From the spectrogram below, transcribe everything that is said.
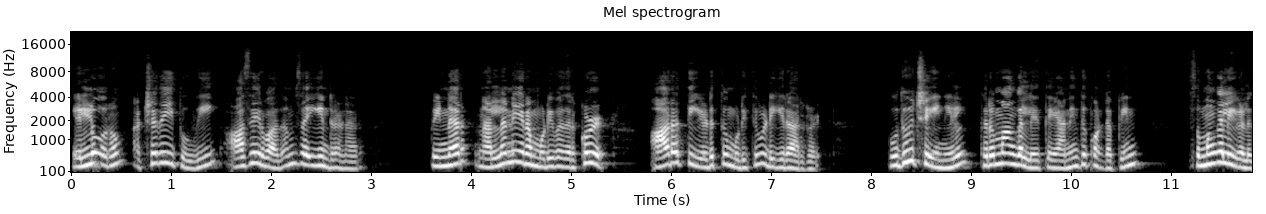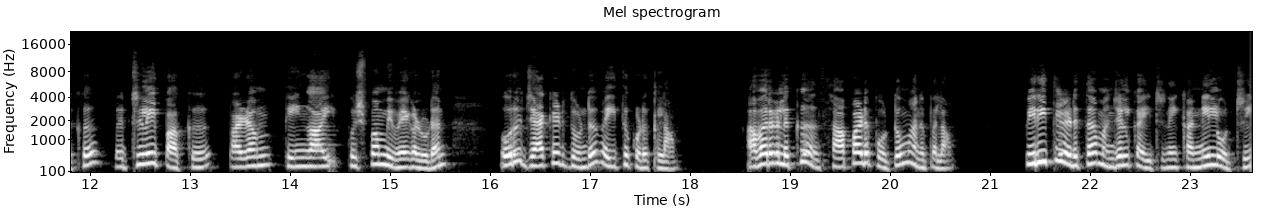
எல்லோரும் அட்சதை தூவி ஆசீர்வாதம் செய்கின்றனர். பின்னர் நல்ல நேரம் முடிவதற்குள் ஆரத்தி எடுத்து முடித்து விடுகிறார்கள். புது செயினில் திருமாங்கல்யத்தை அணிந்து கொண்ட பின் சுமங்கலிகளுக்கு வெற்றிலைப்பாக்கு பழம் தேங்காய் புஷ்பம் இவைகளுடன் ஒரு ஜாக்கெட் துண்டு வைத்து கொடுக்கலாம். அவர்களுக்கு சாப்பாடு போட்டும் அனுப்பலாம். பிரித்து எடுத்த மஞ்சள் கயிற்றினை கண்ணில் ஒற்றி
